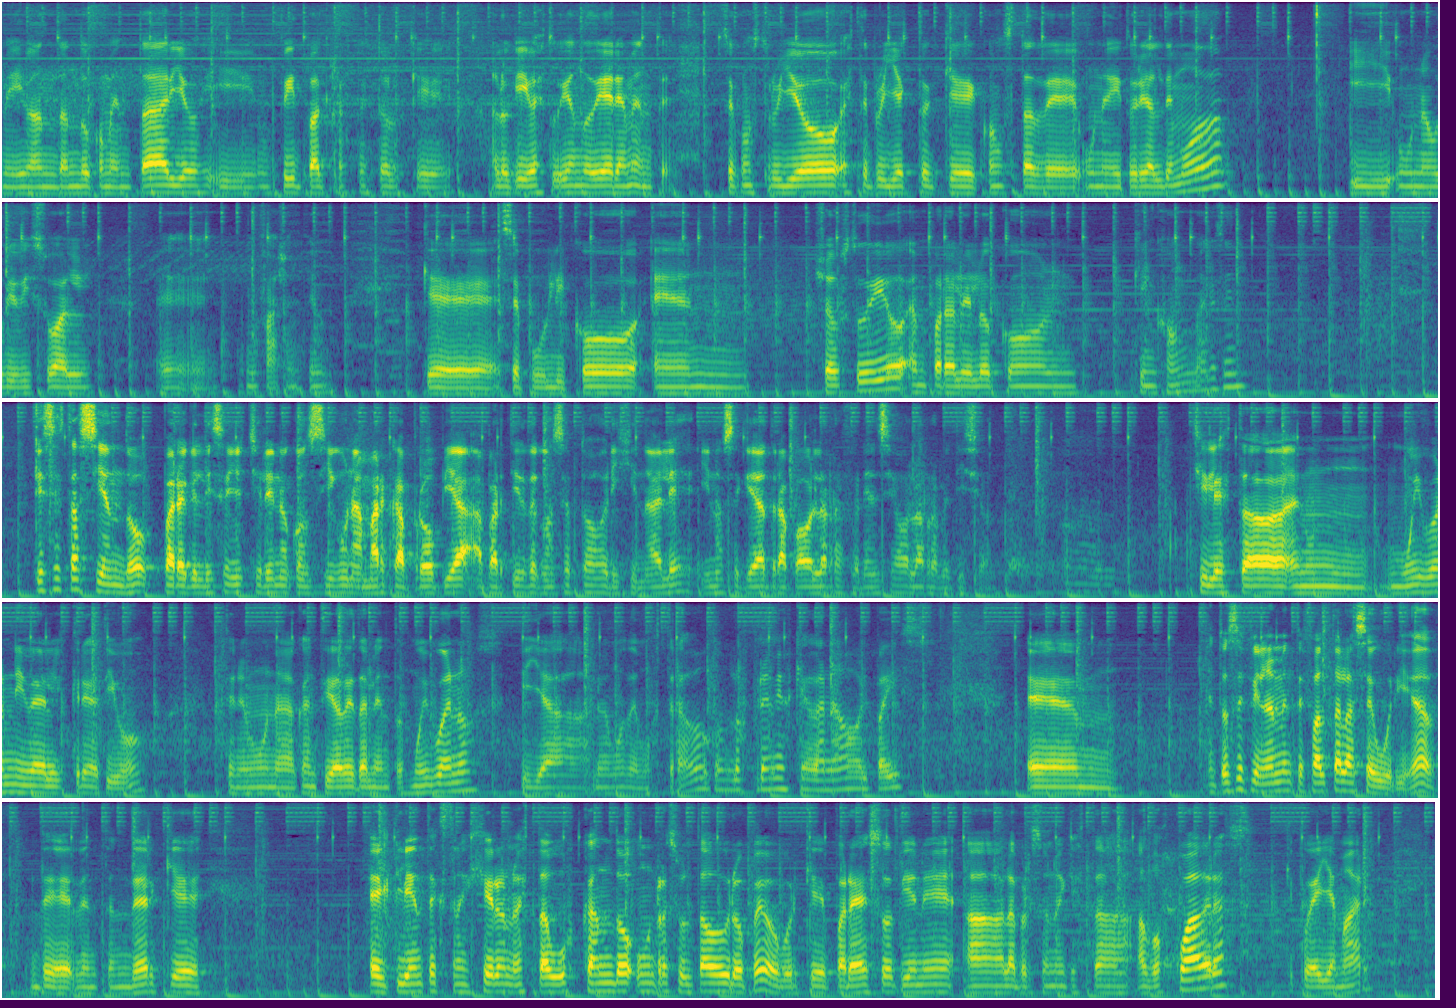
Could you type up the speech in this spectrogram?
me iban dando comentarios y un feedback respecto a lo, que, a lo que iba estudiando diariamente. Se construyó este proyecto que consta de una editorial de moda y un audiovisual, eh, un fashion film, que se publicó en Show Studio en paralelo con King Kong Magazine. ¿Qué se está haciendo para que el diseño chileno consiga una marca propia a partir de conceptos originales y no se quede atrapado en las referencias o la repetición? Chile está en un muy buen nivel creativo. Tenemos una cantidad de talentos muy buenos y ya lo hemos demostrado con los premios que ha ganado el país. Em, entonces finalmente falta la seguridad de, entender que el cliente extranjero no está buscando un resultado europeo, porque para eso tiene a la persona que está a dos cuadras, que puede llamar,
